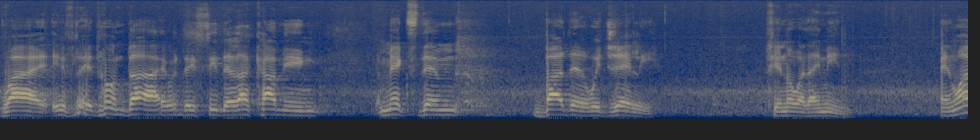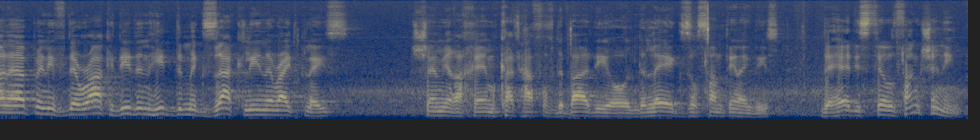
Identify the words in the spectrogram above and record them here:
Why? If they don't die, when they see the rock coming, makes them butter with jelly. If you know what I mean. And what happened if the rock didn't hit them exactly in the right place? Shem Yerachem cut half of the body or the legs or something like this. The head is still functioning,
